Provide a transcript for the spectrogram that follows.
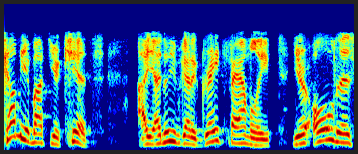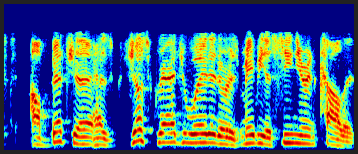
tell me about your kids. I, I know you've got a great family. Your oldest, I'll bet you, has just graduated or is maybe a senior in college.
